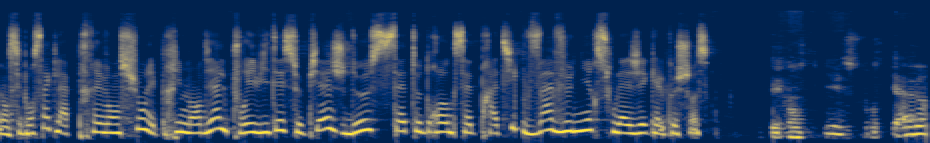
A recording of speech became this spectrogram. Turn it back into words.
Donc, c'est pour ça que la prévention est primordiale pour éviter ce piège de cette drogue, cette pratique va venir soulager quelque chose. Conséquence qui est sociale,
